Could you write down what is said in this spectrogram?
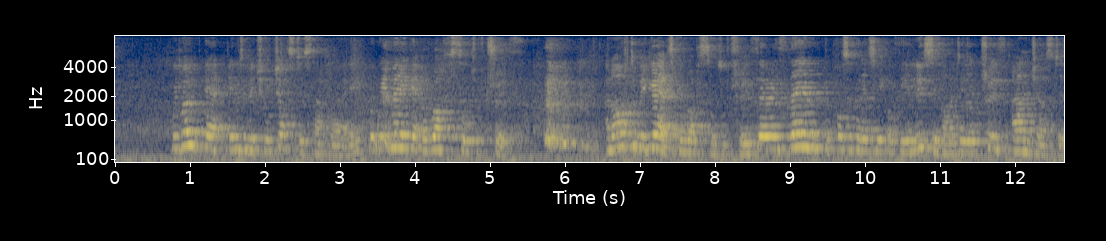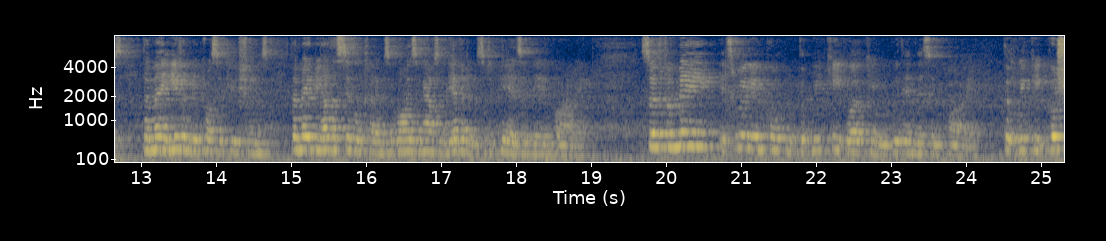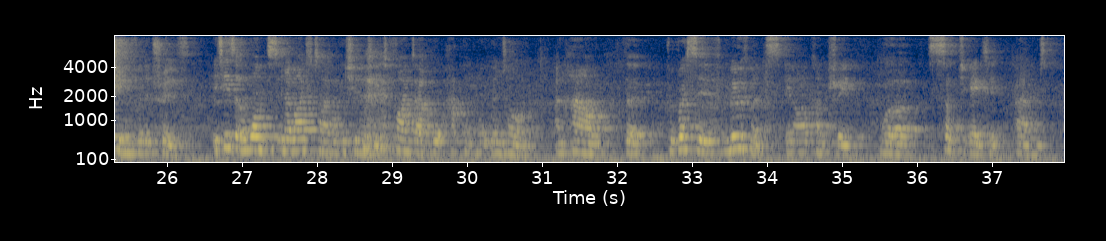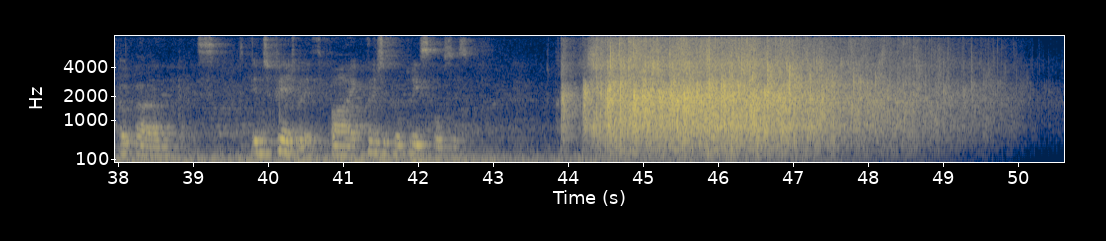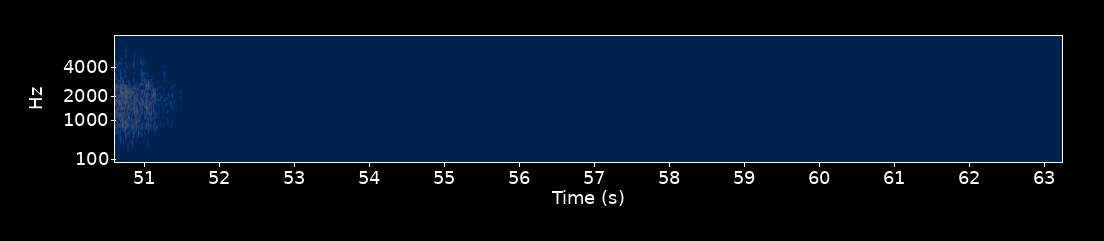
We won't get individual justice that way, but we may get a rough sort of truth. And after we get a rough sort of truth, there is then the possibility of the elusive ideal truth and justice. There may even be prosecutions. There may be other civil claims arising out of the evidence that appears in the inquiry. So for me, it's really important that we keep working within this inquiry, that we keep pushing for the truth. It is a once-in-a-lifetime opportunity to find out what happened, went on, and how the progressive movements in our country were subjugated and uh, um, interfered with by political police forces.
